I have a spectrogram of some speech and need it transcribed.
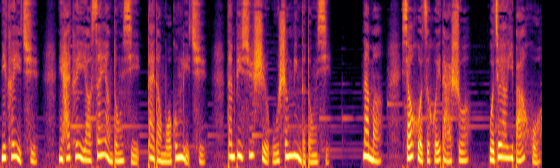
你可以去。”你还可以要三样东西带到魔宫里去，但必须是无生命的东西。那么，小伙子回答说：“我就要一把火，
